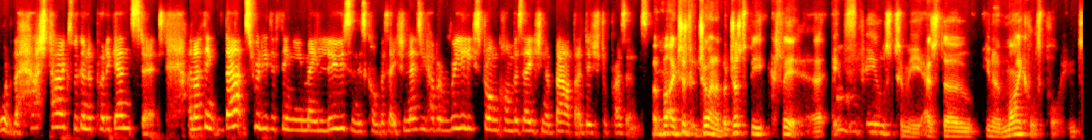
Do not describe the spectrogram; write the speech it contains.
What are the hashtags we're going to put against it? And I think that's really the thing you may lose in this conversation, unless you have a really strong conversation about that digital presence. But, but I just, Joanna, but just to be clear, it mm. feels to me as though, you know, Michael's point,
